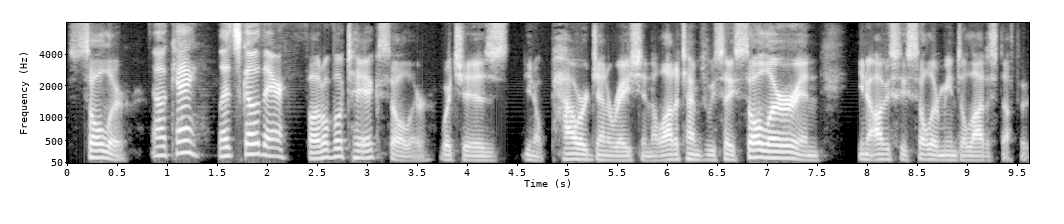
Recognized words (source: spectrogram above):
Solar. Okay let's go there photovoltaic solar, which is, you know, power generation. A lot of times we say solar and, you know, obviously solar means a lot of stuff, but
